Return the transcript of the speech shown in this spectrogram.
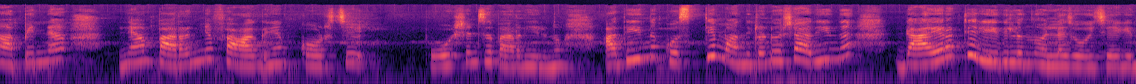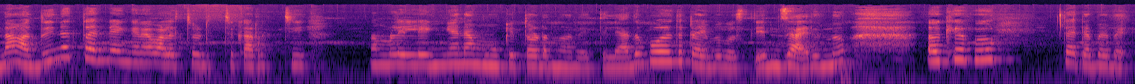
ആ പിന്നെ ഞാൻ പറഞ്ഞ ഭാഗം ഞാൻ കുറച്ച് പോർഷൻസ് പറഞ്ഞിരുന്നു. അതിൽ നിന്ന് ക്വസ്റ്റ്യൻ വന്നിട്ടുണ്ട്. പക്ഷെ അതിൽ നിന്ന് ഡയറക്റ്റ് രീതിയിലൊന്നുമല്ല ചോദിച്ചേക്കുന്നത് അതിനെ തന്നെ ഇങ്ങനെ വളച്ചൊടിച്ച് കറച്ച് നമ്മളില്ല എങ്ങനെ മൂക്കിത്തോടെന്ന് അറിയത്തില്ല അതുപോലത്തെ ടൈപ്പ് ക്വസ്റ്റ്യൻസ് ആയിരുന്നു. ഓക്കെ അപ്പോൾ ടാറ്റ ബൈ ബൈ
